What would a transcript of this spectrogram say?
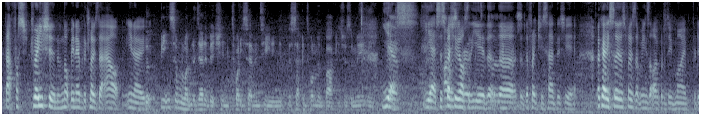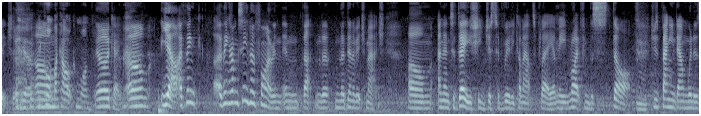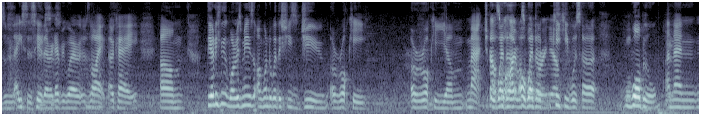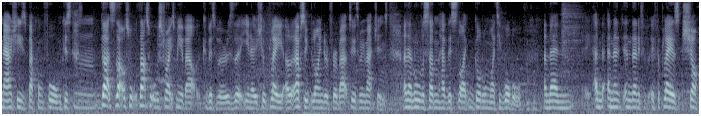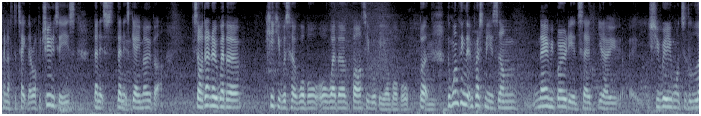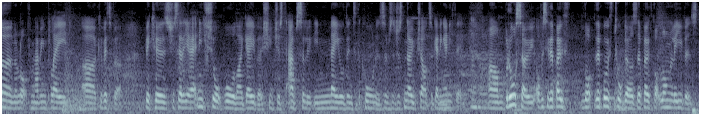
that frustration of not being able to close that out. You know, But beating someone like Mladenovic in 2017 in the second tournament back is just amazing. Yes, yes, especially after the year that the, that the Frenchies had this year. Okay, so I suppose that means that I've got to do my prediction. Yeah. You Um, can't back out. Come on. Okay. Um, yeah, I think I think having seen her fire in, in that Mla- Mladenovic match, um, and then today she just had really come out to play. I mean, right from the start, Mm. she was banging down winners and aces here, there, and everywhere. It was like, okay. Um, the only thing that worries me is I wonder whether she's due a rocky, a rocky um, match, That's or what whether I was or whether yeah. Kiki was her Wobble. wobble, and Yeah. then now she's back on form because that's that's what that's what always strikes me about Kvitova is that you know she'll play an absolute blinder for about two or three matches, and then all of a sudden have this like god almighty wobble, and then and and then and then if if the player's sharp enough to take their opportunities, then it's then it's game over. So I don't know whether Kiki was her wobble or whether Barty will be her wobble. But Mm. the one thing that impressed me is um, Naomi Broady had said, you know, she really wanted to learn a lot from having played uh, Kvitova because she said, you know, any short ball I gave her, she just absolutely nailed into the corners. There was just no chance of getting anything. Um, but also, obviously, they're both lo- they're both tall girls. They've both got long levers.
